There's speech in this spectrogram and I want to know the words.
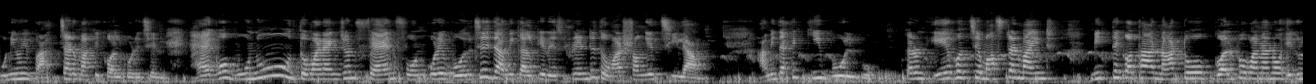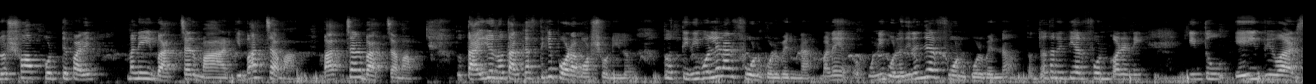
উনি ওই বাচ্চার মাকে কল করেছেন। হ্যাঁ গো বনু, তোমার একজন ফ্যান ফোন করে বলছে যে, আমি কালকে রেস্টুরেন্টে তোমার সঙ্গে ছিলাম। আমি তাকে কি বলব? কারণ এ হচ্ছে মাস্টার মাইন্ড মিথ্যে কথা, নাটক, গল্প বানানো, এগুলো সব করতে পারে। মানে এই বাচ্চার মা আর কি, বাচ্চা মা। বাচ্চার বাচ্চা মা। তো তাই জন্য তার কাছ থেকে পরামর্শ নিল। তো তিনি বললেন, আর ফোন করবেন না। মানে উনি বলে দিলেন যে, আর ফোন করবেন না। তো যথারীতি আর ফোন করেনি। কিন্তু এই ভিউয়ার্স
